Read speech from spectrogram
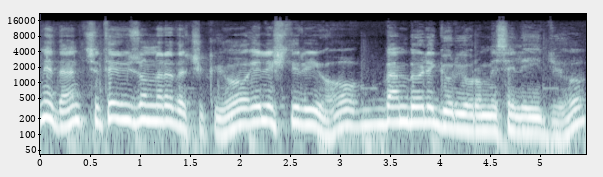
Neden? İşte televizyonlara da çıkıyor, eleştiriyor. Ben böyle görüyorum meseleyi diyor.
